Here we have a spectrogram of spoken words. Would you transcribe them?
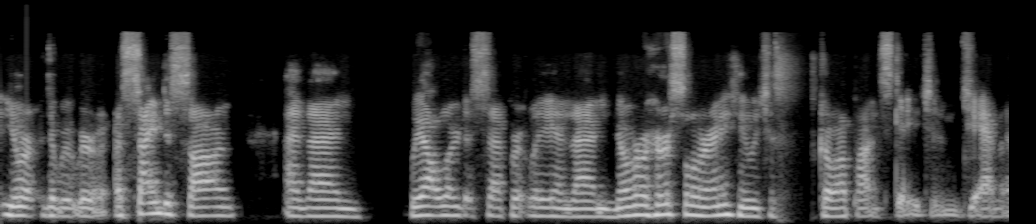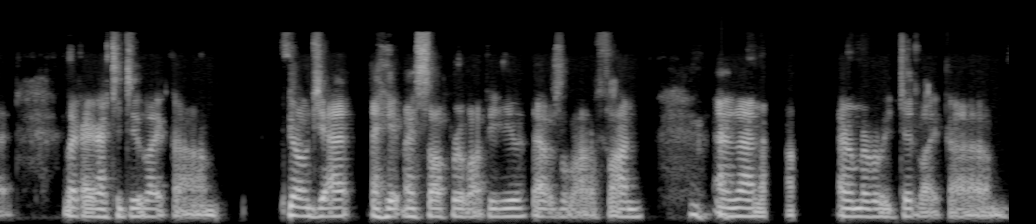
you know we were assigned a song and then we all learned it separately and then no rehearsal or anything we just go up on stage and jam it like i got to do like um Joan Jett i hate myself for loving you that was a lot of fun and then uh, i remember we did like um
